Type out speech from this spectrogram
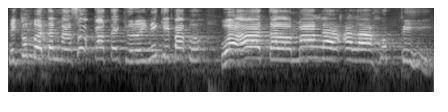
Niku mboten masuk kategori ini Pak Bu. Wa atal mala ala hubbihi.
